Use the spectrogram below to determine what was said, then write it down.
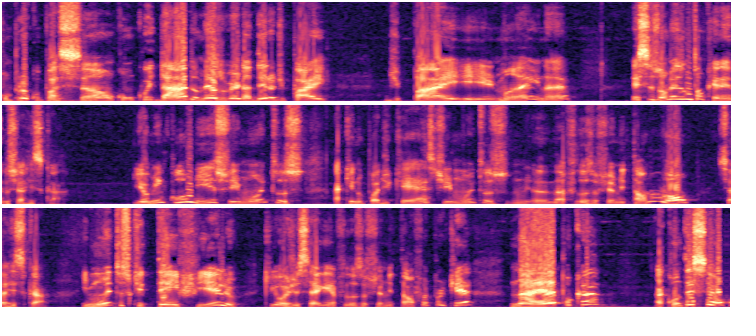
com preocupação, com cuidado mesmo verdadeiro de pai de pai e mãe, né? Esses homens não estão querendo se arriscar. E eu me incluo nisso, e muitos aqui no podcast, e muitos eh, na filosofia mital não vão se arriscar. E muitos que têm filho, que hoje seguem a filosofia mital, foi porque na época aconteceu.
